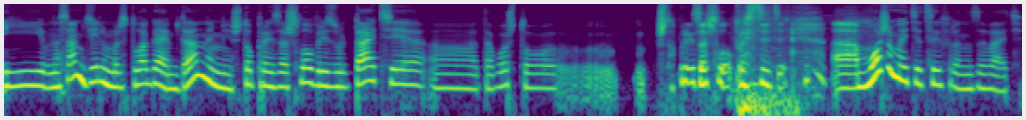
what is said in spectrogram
И на самом деле мы располагаем данными, что произошло в результате э, того, что что произошло, простите. А можем эти цифры называть?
